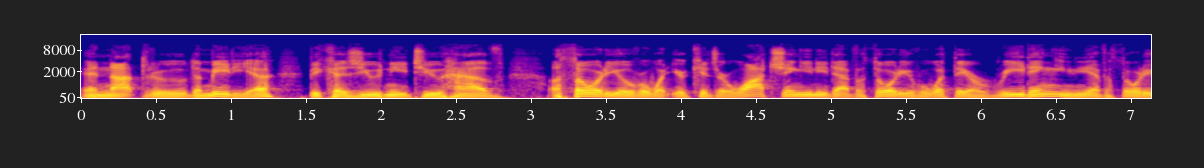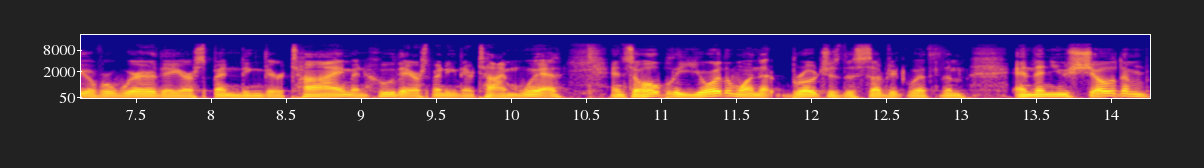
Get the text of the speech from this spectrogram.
and not through the media, because you need to have authority over what your kids are watching. You need to have authority over what they are reading. You need to have authority over where they are spending their time and who they are spending their time with. And so hopefully you're the one that broaches the subject with them. And then you show them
